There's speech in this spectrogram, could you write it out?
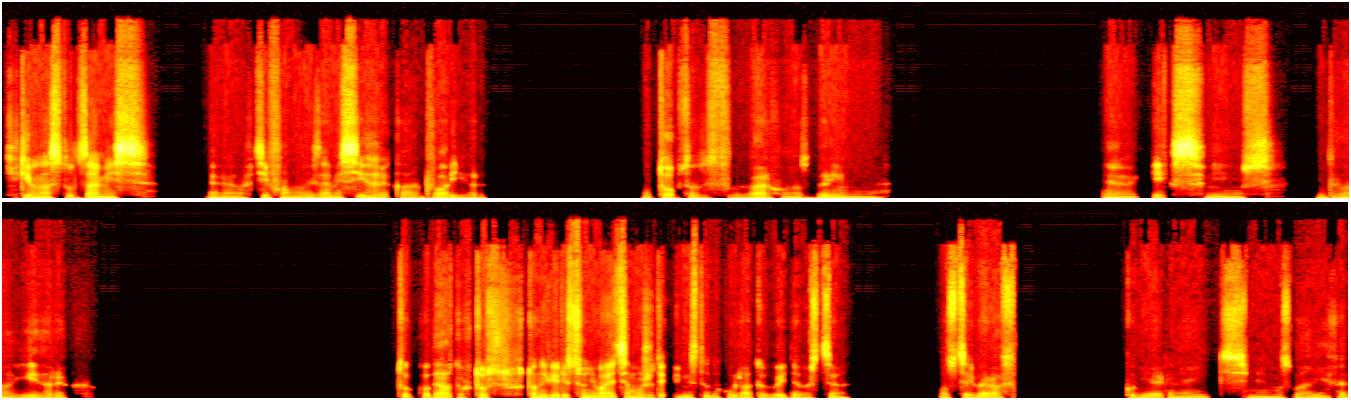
Тільки в нас тут замість е, в цій формулі замість y 2y. Ну, тобто зверху у нас дорівнює е, x мінус 2y. До квадрату. Хто, хто не вірить, сумнівається, можете піднести до квадрату, вийде ось, це, ось цей вираз. Поділити на x мінус 2y.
